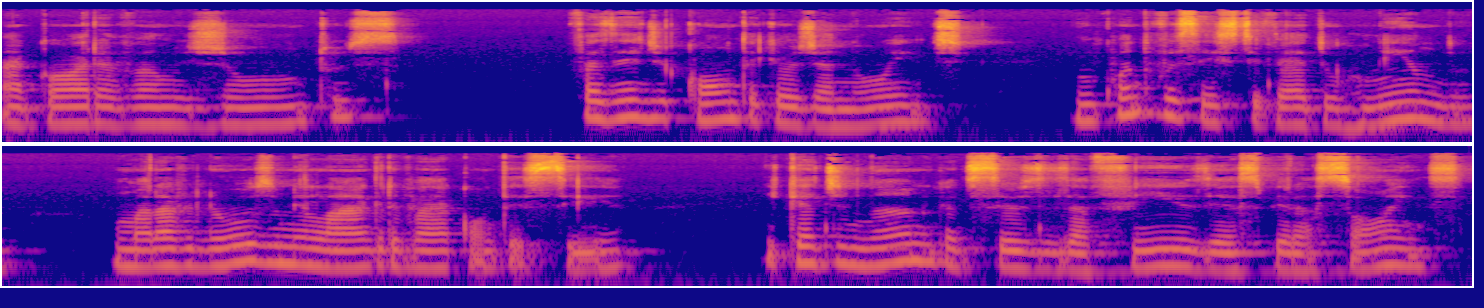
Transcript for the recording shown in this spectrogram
Agora vamos juntos fazer de conta que hoje à noite, enquanto você estiver dormindo, um maravilhoso milagre vai acontecer e que a dinâmica de seus desafios e aspirações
